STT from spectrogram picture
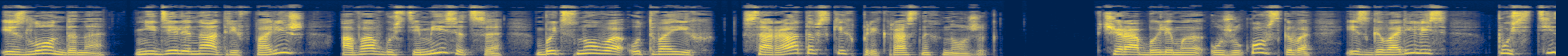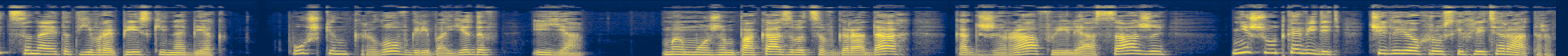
Из Лондона недели на три в Париж, а в августе месяце быть снова у твоих саратовских прекрасных ножек. Вчера были мы у Жуковского и сговорились пуститься на этот европейский набег. Пушкин, Крылов, Грибоедов и я. Мы можем показываться в городах, как жирафы или осажи. Не шутка видеть четырех русских литераторов.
